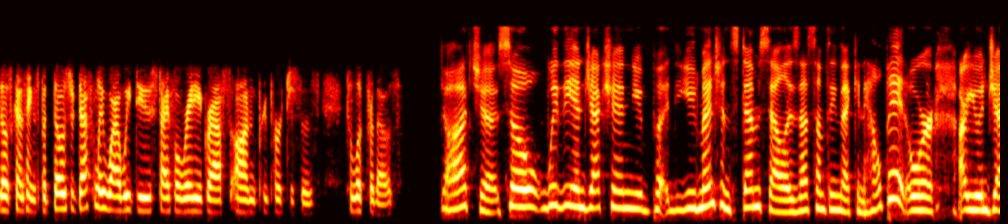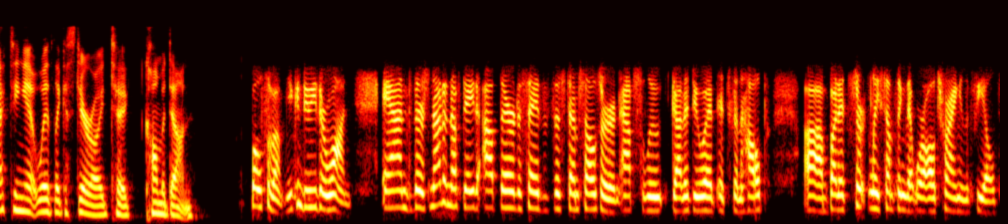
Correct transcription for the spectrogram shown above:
those kind of things. But those are definitely why we do stifle radiographs on pre-purchases to look for those. Gotcha. So with the injection, you put you mentioned stem cell. Is that something that can help it, or are you injecting it with like a steroid to calm it down? Both of them. You can do either one. And there's not enough data out there to say that the stem cells are an absolute got to do it. It's going to help. Uh, but it's certainly something that we're all trying in the field,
